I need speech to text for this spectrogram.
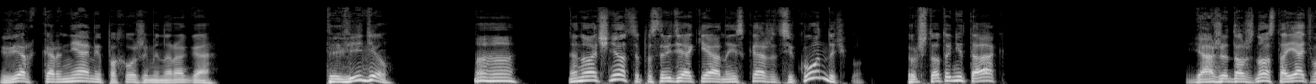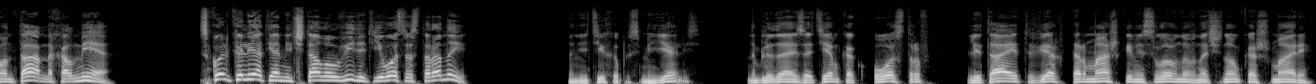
вверх корнями, похожими на рога. Ты видел? Ага. Оно очнется посреди океана и скажет, секундочку, тут что-то не так. Я же должно стоять вон там, на холме. Сколько лет я мечтала увидеть его со стороны. Они тихо посмеялись, наблюдая за тем, как остров летает вверх тормашками, словно в ночном кошмаре.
